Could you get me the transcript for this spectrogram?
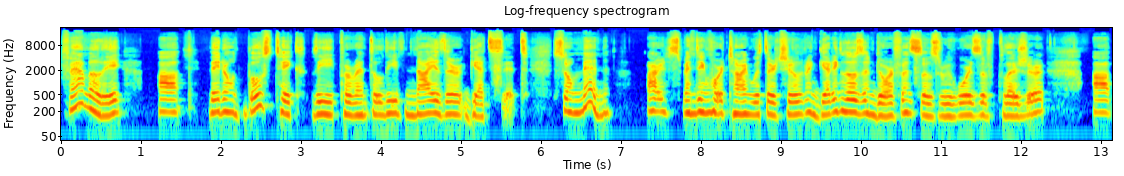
family, uh, they don't both take the parental leave, neither gets it. So men are spending more time with their children, getting those endorphins, those rewards of pleasure. Uh,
